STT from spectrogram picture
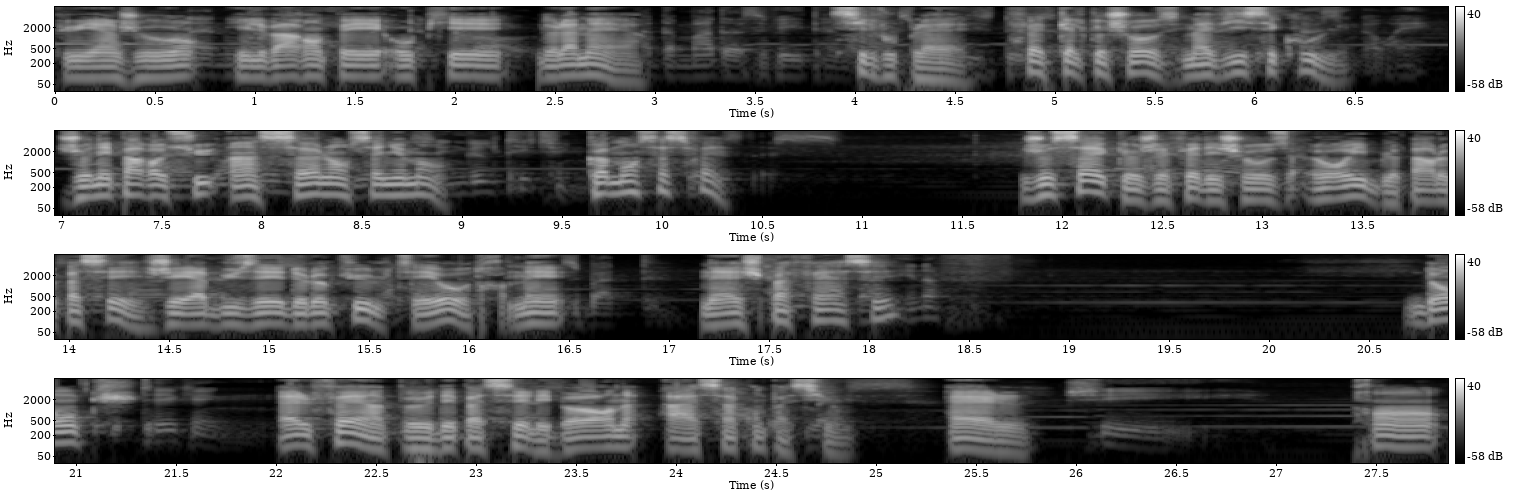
Puis un jour, il va ramper au pied de la mer. « S'il vous plaît, faites quelque chose, ma vie s'écoule. Je n'ai pas reçu un seul enseignement. Comment ça se fait? Je sais que j'ai fait des choses horribles par le passé, j'ai abusé de l'occulte et autres, mais n'ai-je pas fait assez? Donc, elle fait un peu dépasser les bornes à sa compassion. Elle prend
